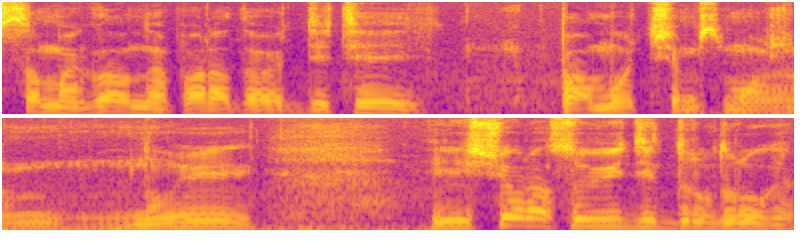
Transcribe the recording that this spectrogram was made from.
самое главное порадовать детей, помочь, чем сможем. Ну и, и еще раз увидеть друг друга.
